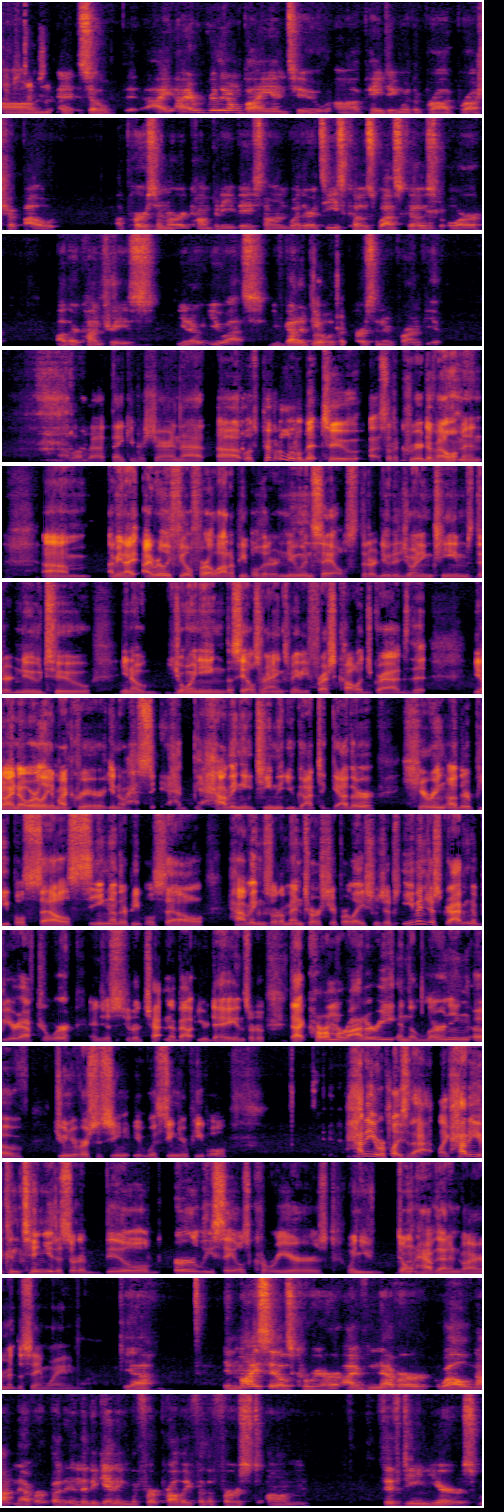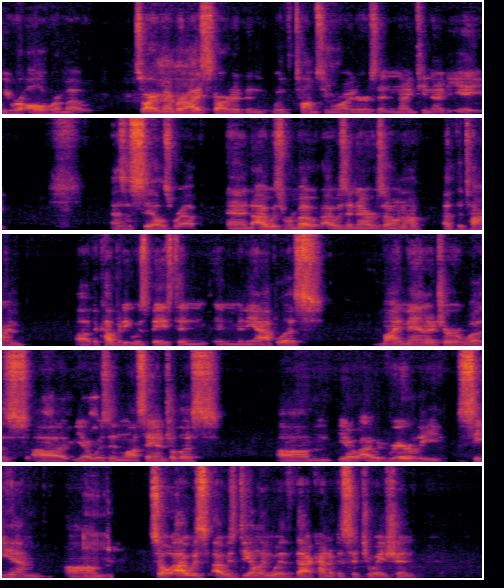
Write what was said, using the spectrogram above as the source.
Um, and so I, I really don't buy into uh, painting with a broad brush about a person or a company based on whether it's east coast west coast or other countries you know us you've got to deal with the person in front of you I love that. Thank you for sharing that. Uh, let's pivot a little bit to uh, sort of career development. Um, I mean, I, I really feel for a lot of people that are new in sales, that are new to joining teams, that are new to, you know, joining the sales ranks, maybe fresh college grads that, you know, I know early in my career, you know, having a team that you got together, hearing other people sell, seeing other people sell, having sort of mentorship relationships, even just grabbing a beer after work and just sort of chatting about your day and sort of that camaraderie and the learning of junior versus senior with senior people how do you replace that? Like how do you continue to sort of build early sales careers when you don't have that environment the same way anymore? Yeah in my sales career i've never well not never but in the beginning the fir- probably for the first um, 15 years we were all remote so i remember i started in, with thomson reuters in 1998 as a sales rep and i was remote i was in arizona at the time uh, the company was based in in Minneapolis. My manager was uh, you know was in Los Angeles. Um, you know, I would rarely see him. Um. So I was I was dealing with that kind of a situation.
